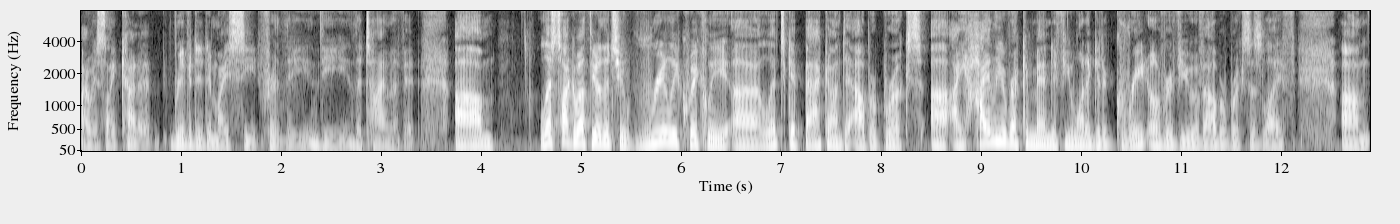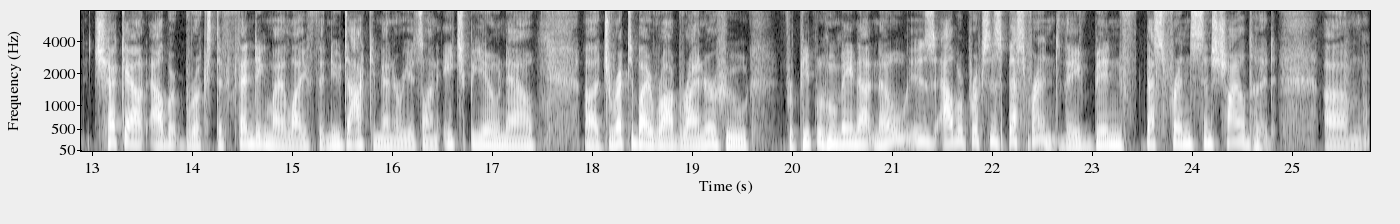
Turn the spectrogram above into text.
I was like kind of riveted in my seat for the the the time of it. Um, Let's talk about the other two really quickly. Uh, let's get back onto Albert Brooks. Uh, I highly recommend if you want to get a great overview of Albert Brooks's life, um, check out Albert Brooks Defending My Life, the new documentary. It's on HBO now, uh, directed by Rob Reiner, who for people who may not know, is Albert Brooks's best friend. They've been f- best friends since childhood. Um,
